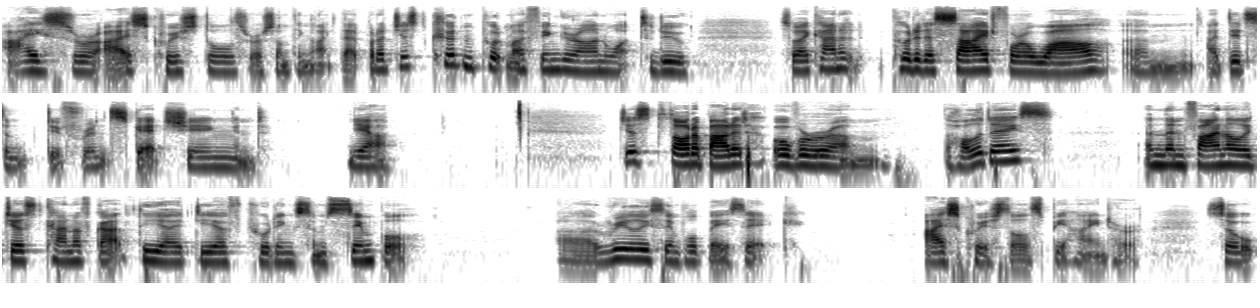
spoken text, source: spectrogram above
ice or ice crystals or something like that, but I just couldn't put my finger on what to do. So I kind of put it aside for a while. Um, I did some different sketching and yeah, just thought about it over um, the holidays. And then finally, just kind of got the idea of putting some simple, uh, really simple, basic ice crystals behind her. So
